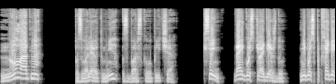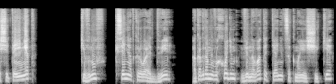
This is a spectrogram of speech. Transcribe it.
«Ну ладно», — позволяют мне с барского плеча. «Ксень, дай гостю одежду. Небось, подходящей-то и нет?» Кивнув, Ксения открывает дверь, а когда мы выходим, виновато тянется к моей щеке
